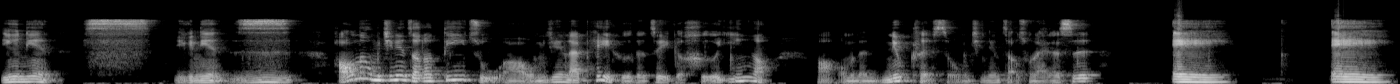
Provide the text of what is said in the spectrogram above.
一个念 s，一个念 z。好，那我们今天找到第一组啊，我们今天来配合的这个合音啊，啊，我们的 nucleus，我们今天找出来的是 a a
